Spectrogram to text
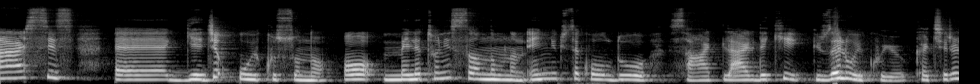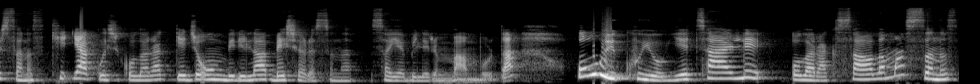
Eğer siz e, gece uykusunu o melatonin salınımının en yüksek olduğu saatlerdeki güzel uykuyu kaçırırsanız ki yaklaşık olarak gece 11 ila 5 arasını sayabilirim ben burada. O uykuyu yeterli olarak sağlamazsanız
